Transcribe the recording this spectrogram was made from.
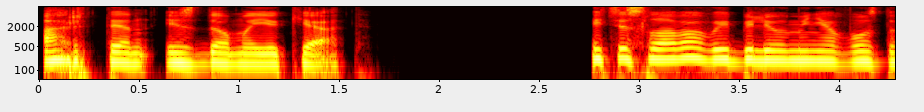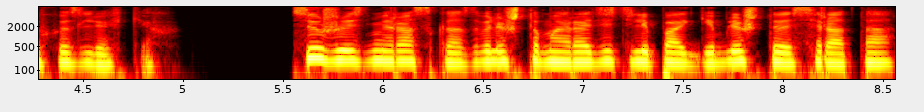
Артен из дома Юкиат. Эти слова выбили у меня воздух из легких. Всю жизнь мне рассказывали, что мои родители погибли, что я сирота.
